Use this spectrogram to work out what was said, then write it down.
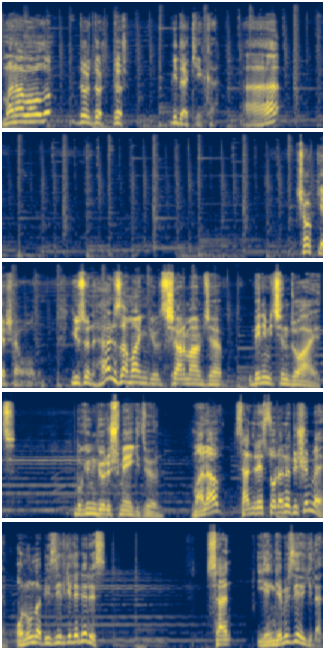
Manav oğlum dur dur dur. Bir dakika. Ha. Çok yaşa oğlum. Yüzün her zaman gülsün. Şarm amca, benim için dua et. Bugün görüşmeye gidiyorum. Manav, sen restoranı düşünme. Onunla biz ilgileniriz. Sen yengemizle ilgilen.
